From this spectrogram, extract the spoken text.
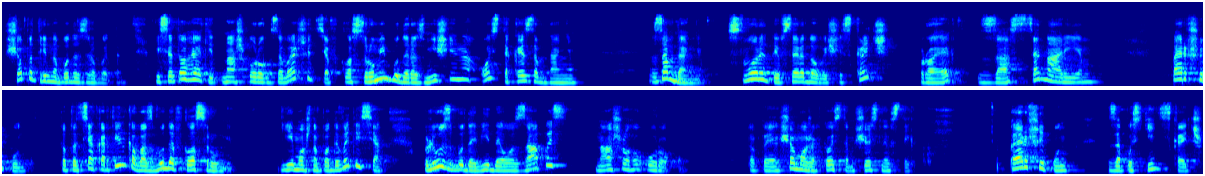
Що потрібно буде зробити? Після того, як наш урок завершиться, в класрумі буде розміщено ось таке завдання. Завдання: створити в середовищі Scratch проект за сценарієм. Перший пункт. Тобто ця картинка у вас буде в класрумі. Її можна подивитися, плюс буде відеозапис нашого уроку. Тобто, якщо може хтось там щось не встиг. Перший пункт запустіть Scratch.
